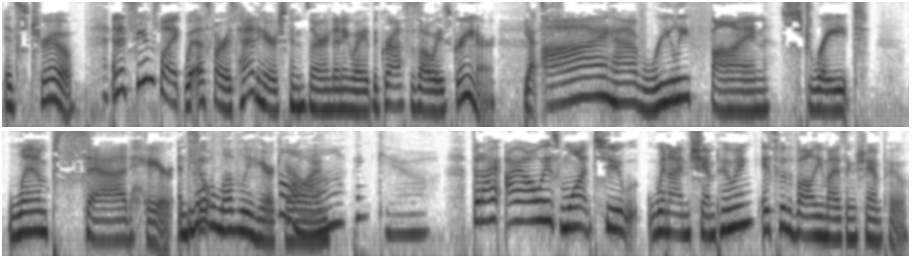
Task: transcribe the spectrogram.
It's true. And it seems like, as far as head hair is concerned anyway, the grass is always greener. Yes. I have really fine, straight, limp, sad hair. And you so, have lovely hair, Caroline. Aw, thank you. But I, I always want to, when I'm shampooing, it's with volumizing shampoo.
